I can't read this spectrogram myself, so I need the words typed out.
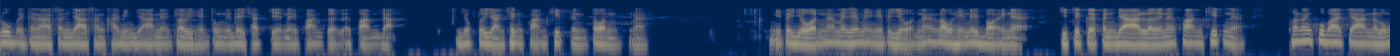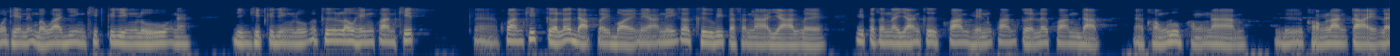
รูปเวทนาสัญญาสังขารวิญญาณเนี่ยเราเห็นตรงนี้ได้ชัดเจนในความเกิดและความดับ ยกตัวอย่างเช่นความคิดเป็นต้นนะมีประโยชน์นะไม่ใช่ไม่มีประโยชน์นะเราเห็นบ่อยๆเนี่ย จิตจะเกิดปัญญาเลยนะความคิดเนี่ยเพราะนั้นครูบาอาจารย์หลวงพ่อเทียนนึกบอกว่ายิ่งคิดก็ยิ่งรู้นะ ยิ่งคิดก็ยิ่งรู้ก็คือเราเห็นความคิดนะความคิดเกิดแล้วดับบ่อยๆเนี่ยอันนี้ก็คือวิปัสสนาญาณเลย วิปัสสนาญาณคือความเห็นความเกิดและความดับของรูปของนาม หรือของร่างกายและ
